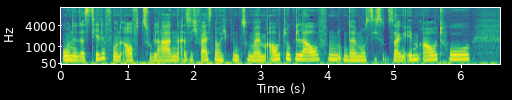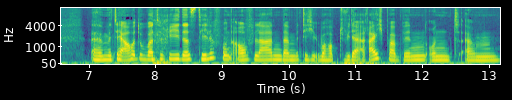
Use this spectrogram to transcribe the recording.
ohne das Telefon aufzuladen. Also ich weiß noch, ich bin zu meinem Auto gelaufen und dann musste ich sozusagen im Auto äh, mit der Autobatterie das Telefon aufladen, damit ich überhaupt wieder erreichbar bin. Und ähm,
